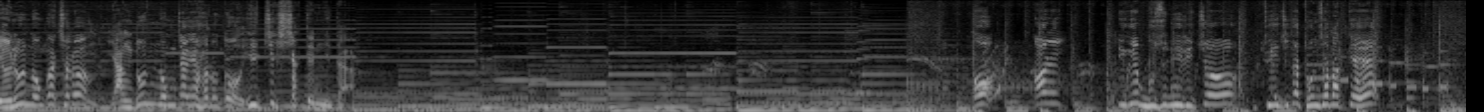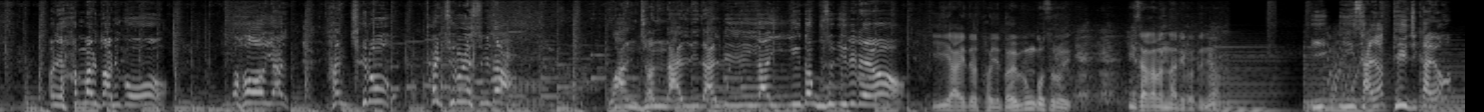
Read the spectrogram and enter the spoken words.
여느 농가처럼 양돈 농장의 하루도 일찍 시작됩니다. 어? 아니 이게 무슨 일이죠? 돼지가 돈사밖에? 아니 한 마리도 아니고 어허 야 단체로 탈출을 했습니다 완전 난리 난리 야 이게 다 무슨 일이래요 이 아이들 더 이제 넓은 곳으로 이사 가는 날이거든요. 이 이사요? 돼지가요?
